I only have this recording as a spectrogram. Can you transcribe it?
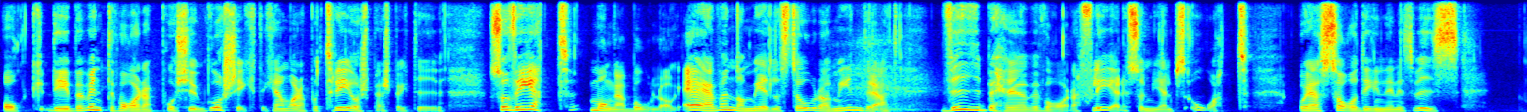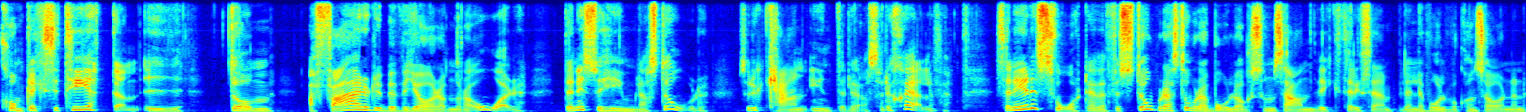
och det behöver inte vara på 20 års sikt, det kan vara på tre års perspektiv. Så vet många bolag, även de medelstora och mindre, att vi behöver vara fler som hjälps åt. Och jag sa det inledningsvis, komplexiteten i de affärer du behöver göra om några år, den är så himla stor så du kan inte lösa det själv. Sen är det svårt även för stora, stora bolag som Sandvik till exempel eller Volvo-koncernen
